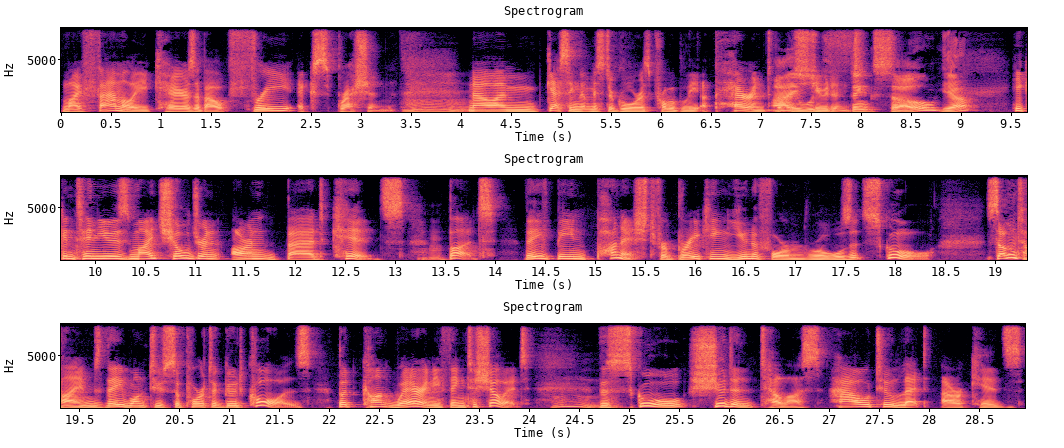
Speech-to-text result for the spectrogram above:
My family cares about free expression. Mm. Now, I'm guessing that Mr. Guo is probably a parent of I a student. I think so, yeah. He continues, My children aren't bad kids, mm-hmm. but they've been punished for breaking uniform rules at school. Sometimes they want to support a good cause, but can't wear anything to show it. Mm. The school shouldn't tell us how to let our kids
